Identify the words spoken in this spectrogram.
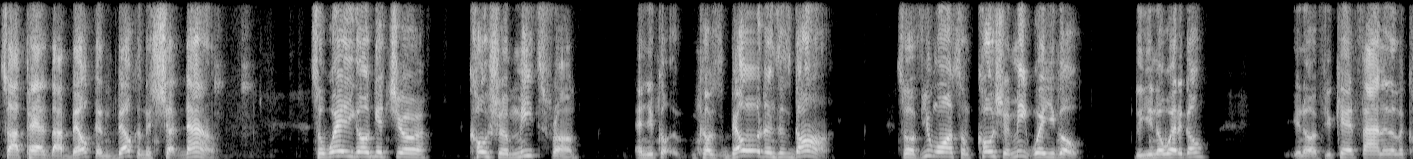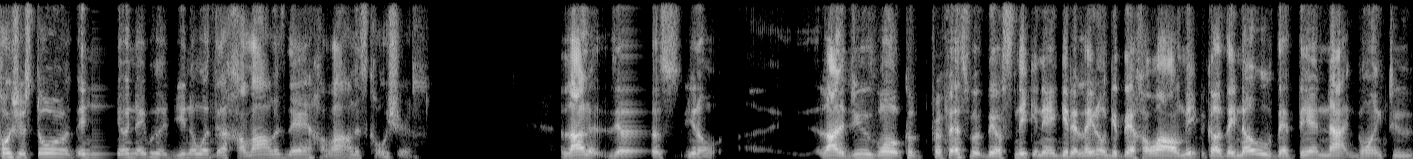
So I passed by Belkin. Belkins is shut down. So where you gonna get your kosher meats from? And you because Belkins is gone. So if you want some kosher meat, where you go? Do you know where to go? You know, if you can't find another kosher store in your neighborhood, you know what the halal is there. and Halal is kosher. A lot of the you know, a lot of Jews won't profess but they'll sneak in there and get it. They don't get their halal meat because they know that they're not going to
